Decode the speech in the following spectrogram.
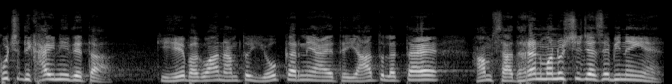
कुछ दिखाई नहीं देता कि हे भगवान, हम तो योग करने आए थे, यहाँ तो लगता है हम साधारण मनुष्य जैसे भी नहीं है।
